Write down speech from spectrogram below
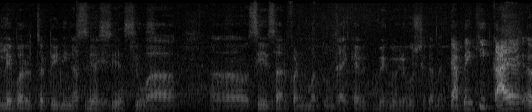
लेबरचं ट्रेनिंग असेल Yes, yes, किंवा सी एस आर फंड मधून काही काही वेगवेगळ्या गोष्टी करणं त्यापैकी काय अ,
